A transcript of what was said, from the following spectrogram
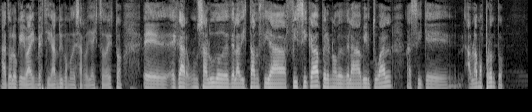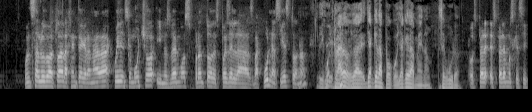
a todo lo que iba investigando y cómo desarrolláis todo esto. Eh, Edgar, un saludo desde la distancia física, pero no desde la virtual, así que hablamos pronto. Un saludo a toda la gente de Granada, cuídense mucho y nos vemos pronto después de las vacunas y esto, ¿no? Igual, claro, ya queda poco, ya queda menos, seguro. esperemos que sí.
